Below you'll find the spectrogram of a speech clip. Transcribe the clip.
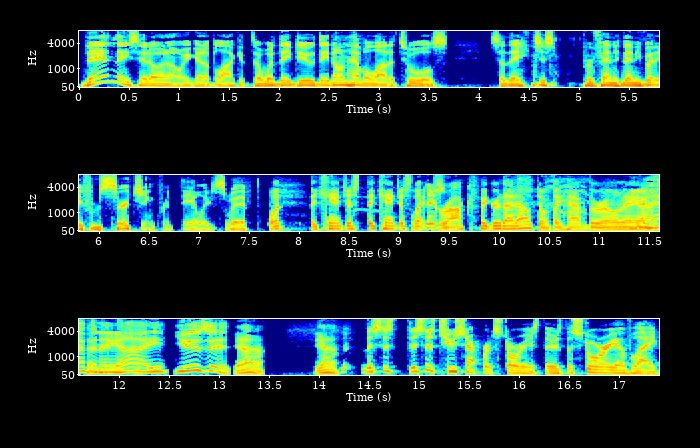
Then they said, "Oh no, we got to block it." So what they do? They don't have a lot of tools, so they just prevented anybody from searching for Taylor Swift. What they can't just they can't just let There's- Grok figure that out. Don't they have their own AI? You have an? AI, use it. Yeah, yeah. This is this is two separate stories. There's the story of like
